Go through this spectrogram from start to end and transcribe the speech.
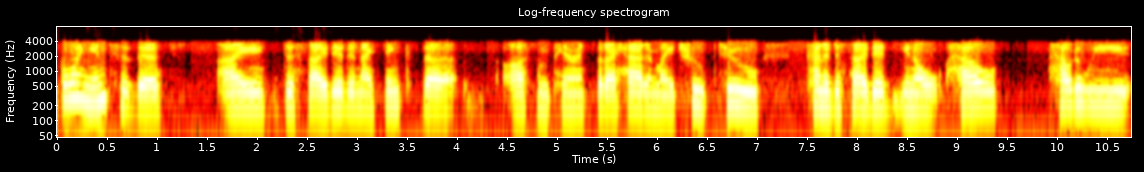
going into this, I decided, and I think the awesome parents that I had in my troop too, kind of decided, you know, how how do we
